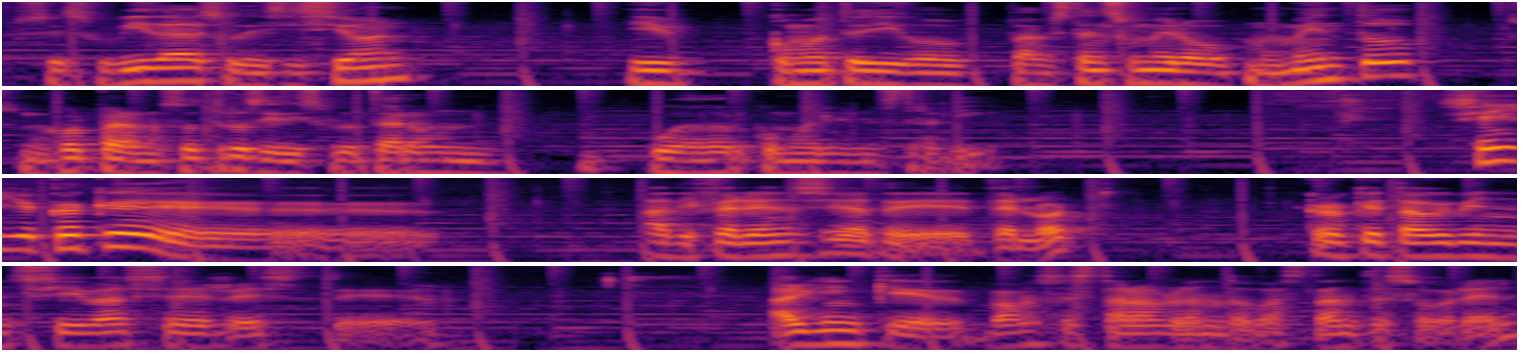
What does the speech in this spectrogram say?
pues, es su vida, es su decisión. Y como te digo, está en su mero momento mejor para nosotros y disfrutar a un jugador como él en nuestra liga. Sí, yo creo que a diferencia de, de creo que Taubin sí va a ser este alguien que vamos a estar hablando bastante sobre él.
